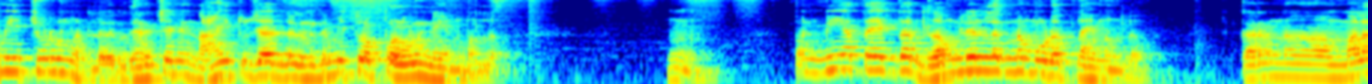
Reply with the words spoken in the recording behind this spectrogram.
मी चिडून म्हटलं घरच्यांनी नाही तुझ्या लग्न तर मी तुला पळवून नेईन म्हणलं. पण मी आता एकदा जमलेलं लग्न मोडत नाही म्हणलं. कारण मला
